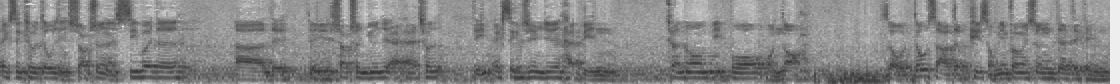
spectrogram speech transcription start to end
execute those instructions and see whether uh, the, the instruction unit actually the execution unit have been turned on before or not. So those are the piece of information that they can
